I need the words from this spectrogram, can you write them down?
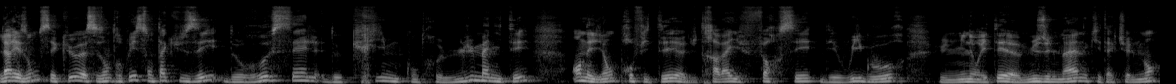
La raison, c'est que ces entreprises sont accusées de recel de crimes contre l'humanité en ayant profité du travail forcé des Ouïghours, une minorité musulmane qui est actuellement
